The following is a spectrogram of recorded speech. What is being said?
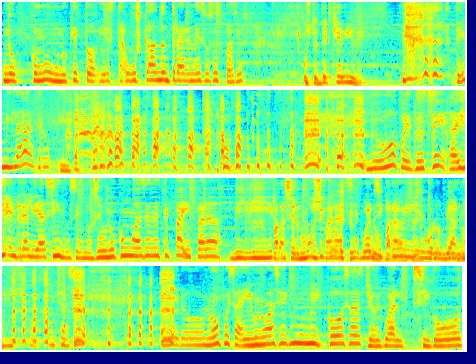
no como uno que todavía está buscando entrar en esos espacios ¿Usted de qué vive? de milagro. Eh. no, pues no sé, en realidad sí, no sé, no sé uno cómo hace en este país para vivir. Para ser músico, bueno, para ser yo, colombiano. Pero no, pues ahí uno hace mil cosas. Yo igual sigo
